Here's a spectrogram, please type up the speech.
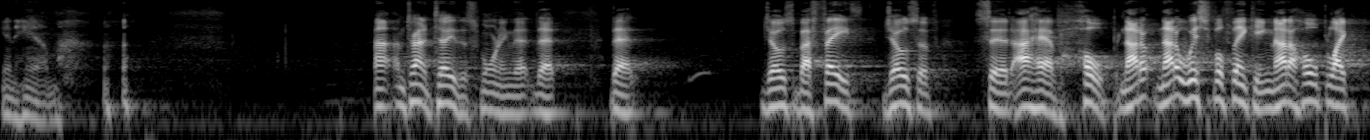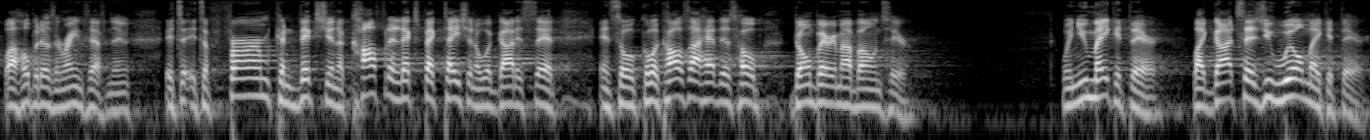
in Him. I'm trying to tell you this morning that, that, that Joseph, by faith, Joseph said, I have hope. Not a, not a wishful thinking, not a hope like, well, I hope it doesn't rain this afternoon. It's a, it's a firm conviction, a confident expectation of what God has said. And so, because I have this hope, don't bury my bones here. When you make it there, like God says you will make it there,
